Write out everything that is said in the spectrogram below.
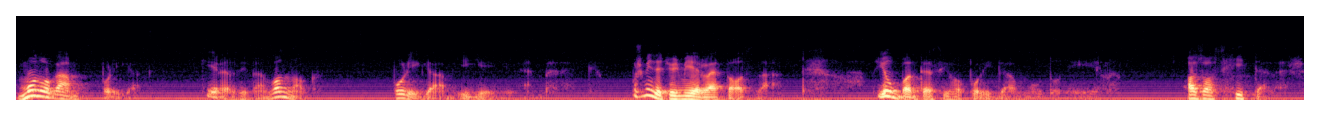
monogám, poligám. Kérem szépen, vannak poligám igényű emberek. Most mindegy, hogy miért lett azzá. Jobban teszi, ha poligám módon él. Azaz hiteles.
